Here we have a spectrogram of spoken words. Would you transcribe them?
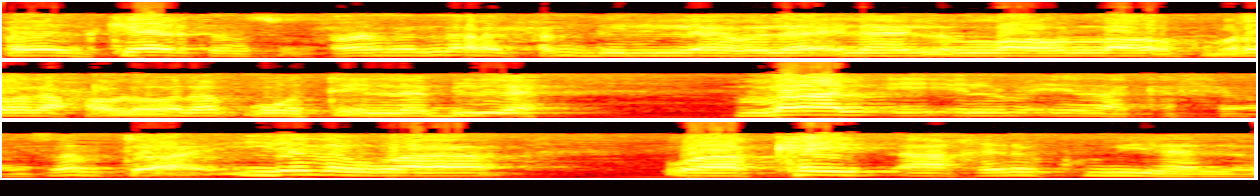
adkaartan subxaana allah alxamdu lilah walaa ilaha illa allah allahu akbar walaa xawla walaa quwata ila billah maal iyo ilmo iyadaa ka fiican sababto iyada waa waa kayd aakhira ku yaalo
